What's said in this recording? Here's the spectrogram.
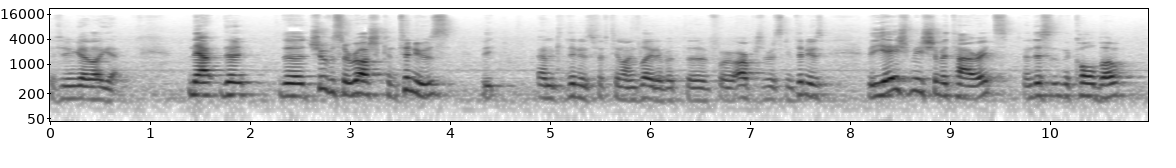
if you can get it like that. Now, the, the Chuvas Rush continues, the, and continues 15 lines later, but the, for our purpose continues. The Yesh Mishemetaritz, and this is the Kolbo.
